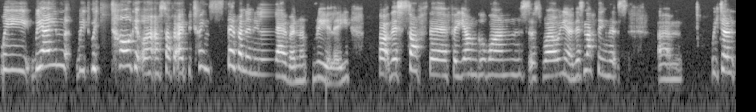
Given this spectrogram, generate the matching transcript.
we we aim we, we target our stuff at between seven and eleven really but there's stuff there for younger ones as well you know there's nothing that's um, we don't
